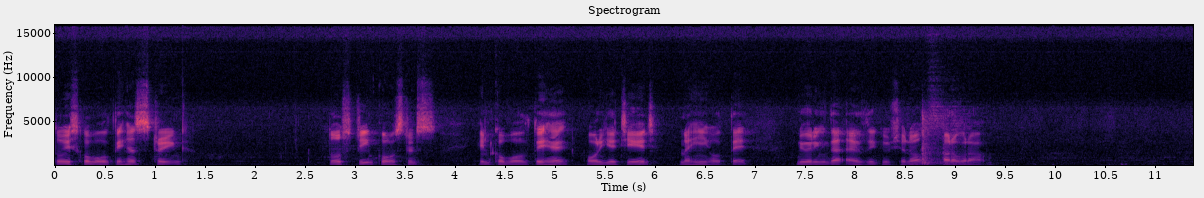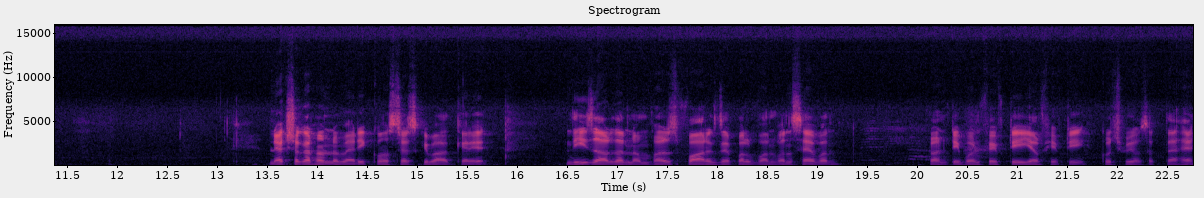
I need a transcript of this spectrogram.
तो इसको बोलते हैं स्ट्रिंग तो स्ट्रिंग कॉन्स्टेंट्स इनको बोलते हैं और ये चेंज नहीं होते during the execution of program next अगर हम नमेरिक कॉन्स्टेंट्स की बात करें these are the numbers for example one one seven twenty point fifty या फिफ्टी कुछ भी हो सकता है।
